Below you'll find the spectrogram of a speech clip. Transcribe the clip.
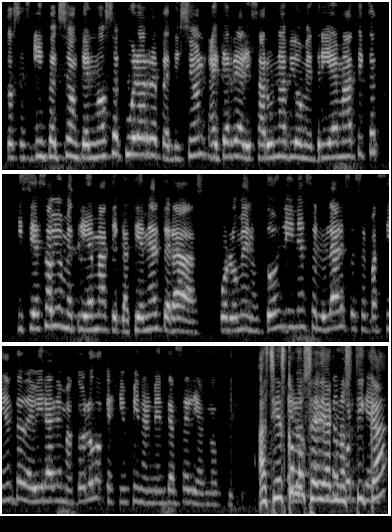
Entonces, infección que no se cura a repetición, hay que realizar una biometría hemática y si esa biometría hemática tiene alteradas por lo menos dos líneas celulares, ese paciente debe ir al hematólogo, que es quien finalmente hace el diagnóstico. Así es como se diagnostica,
